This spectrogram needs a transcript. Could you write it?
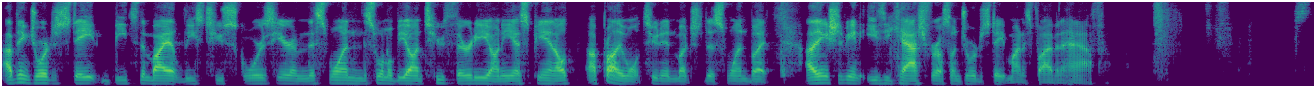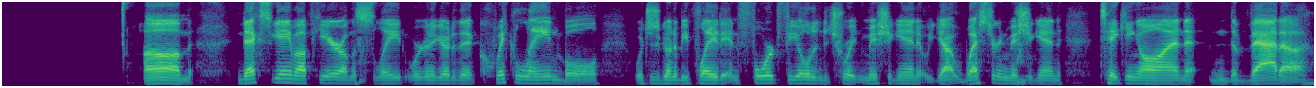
I think Georgia State beats them by at least two scores here in this one. This one will be on 230 on ESPN. I'll I probably won't tune in much to this one, but I think it should be an easy cash for us on Georgia State minus five and a half. Um, Next game up here on the slate, we're going to go to the Quick Lane Bowl, which is going to be played in Ford Field in Detroit, Michigan. We got Western Michigan taking on Nevada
